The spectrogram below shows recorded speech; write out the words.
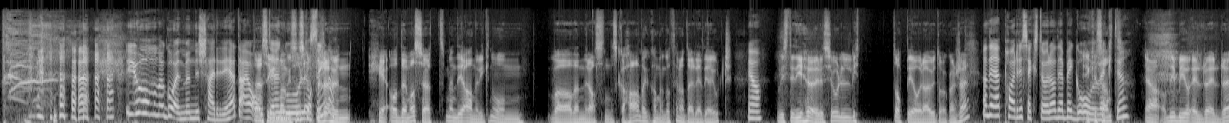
Jo, men å gå inn med nysgjerrighet er jo alltid en god løsning. Det er sikkert mange som skaffer seg hund, og den var søt, men de aner ikke noe om hva den rasen skal ha. Det kan godt hende at det er det de har gjort. Ja. Hvis de, de høres jo litt opp i åra utover, kanskje. ja, Det er et par i 60-åra, de er begge Ikke sant? overvektige. Ja, Og de blir jo eldre og eldre,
